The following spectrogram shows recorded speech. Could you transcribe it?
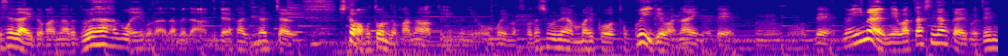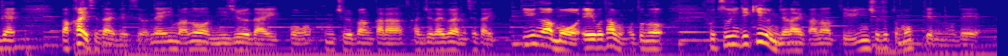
世代とかになるとうわもう英語だダメだみたいな感じになっちゃう人がほとんどかなというふうに思います。私もねあんまりこう得意ではないので、うん、でで今よね私なんかよりも全然若い世代ですよね。今の20代こう中盤から30代ぐらいの世代っていうのはもう英語多分ほとんど普通にできるんじゃないかなっていう印象ちょっと持ってるので。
